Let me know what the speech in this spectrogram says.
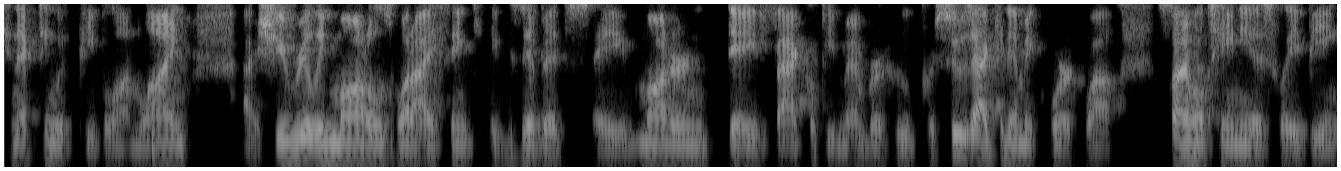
connecting with people online. Uh, she really models what I think exhibits a modern day faculty member who pursues academic work while simultaneously being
